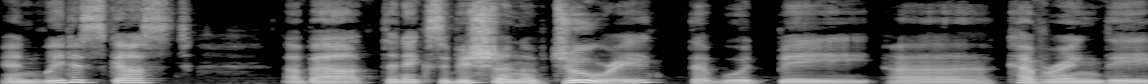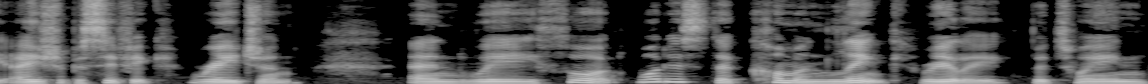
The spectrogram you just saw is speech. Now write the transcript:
And we discussed about an exhibition of jewelry that would be uh, covering the Asia Pacific region and we thought, what is the common link really between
